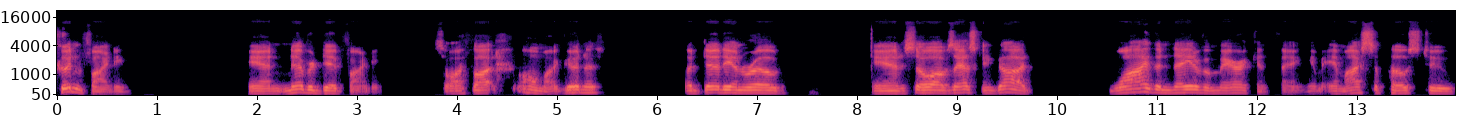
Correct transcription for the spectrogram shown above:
couldn't find him and never did find him. So I thought, oh my goodness, a dead end road. And so I was asking God, why the Native American thing? Am, am I supposed to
